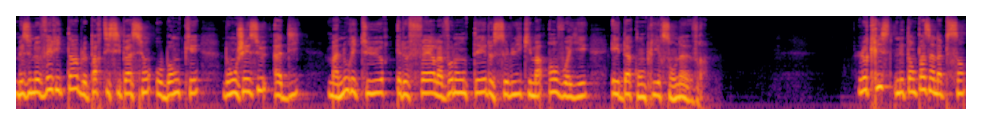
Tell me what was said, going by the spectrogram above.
mais une véritable participation au banquet dont Jésus a dit Ma nourriture est de faire la volonté de celui qui m'a envoyé et d'accomplir son œuvre. Le Christ n'étant pas un absent,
